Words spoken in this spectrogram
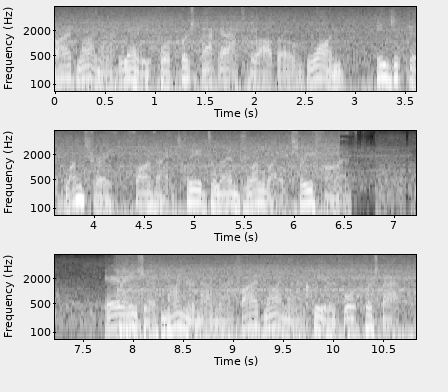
59er ready for pushback at Bravo 1. Egypt at 1358 cleared to land runway 35. Air Asia 9er 59er cleared for pushback.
